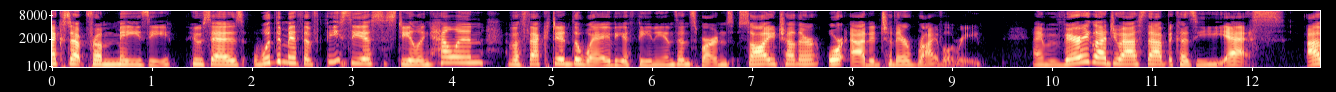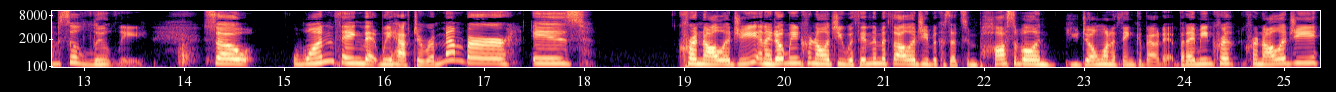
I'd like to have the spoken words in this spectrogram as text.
Next up from Maisie, who says, Would the myth of Theseus stealing Helen have affected the way the Athenians and Spartans saw each other or added to their rivalry? I'm very glad you asked that because, yes, absolutely. So, one thing that we have to remember is chronology. And I don't mean chronology within the mythology because that's impossible and you don't want to think about it, but I mean chro- chronology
